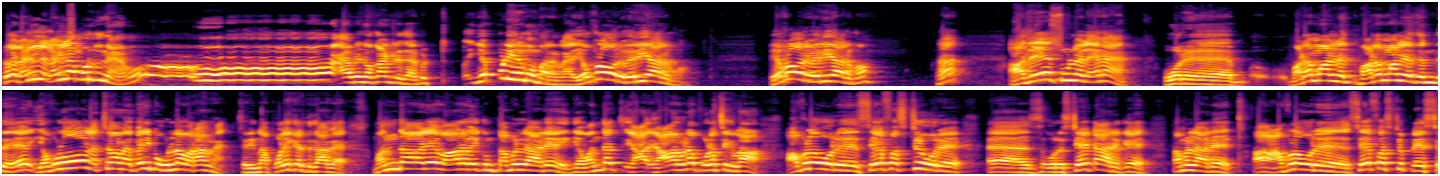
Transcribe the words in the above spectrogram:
நல்ல நல்லா முறுக்குங்க. அப்படின்னு உட்காந்துருக்காரு எப்படி இருக்கும் பாருங்களேன். எவ்வளோ ஒரு வெறியாக இருக்கும். எவ்வளோ ஒரு வெறியாக இருக்கும். ஆ? அதே சூழ்நிலை ஏங்க ஒரு வடமாநில வடமாநிலத்திலிருந்து எவ்வளோ லட்சக்கணக்கான பேர் இப்போ உள்ளே வராங்க. சரிங்களா? பிழைக்கிறதுக்காக. வந்தாலே வார வைக்கும் தமிழ்நாடு. இங்கே வந்தால் யா யார் வேணால் பிழைச்சிக்கலாம். அவ்வளோ ஒரு சேஃபஸ்ட்டு ஒரு ஒரு ஸ்டேட்டாக இருக்குது தமிழ்நாடு. அவ்வளோ ஒரு சேஃபஸ்ட்டு பிளேஸ்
